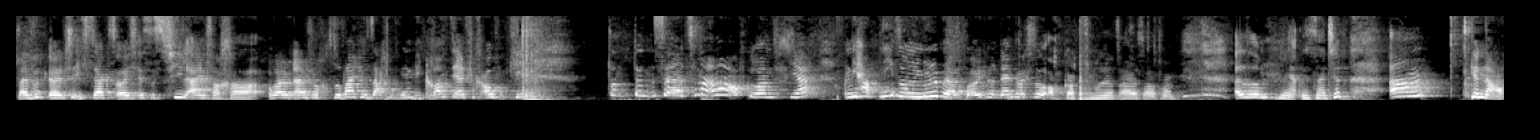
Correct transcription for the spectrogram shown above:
Weil wirklich, Leute, ich sag's euch, es ist viel einfacher. Räumt einfach, sobald ihr Sachen rumliegt, räumt sie einfach auf, okay? Ist euer Zimmer immer aufgeräumt, ja? Und ihr habt nie so einen Müllberg für euch und denkt euch so, ach oh Gott, ich muss jetzt alles aufräumen. Also, ja, das ist ein Tipp. Ähm, Genau.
